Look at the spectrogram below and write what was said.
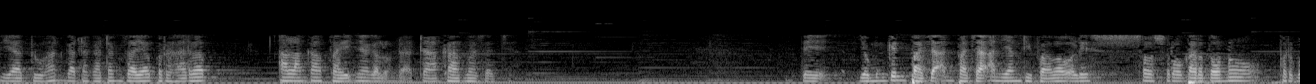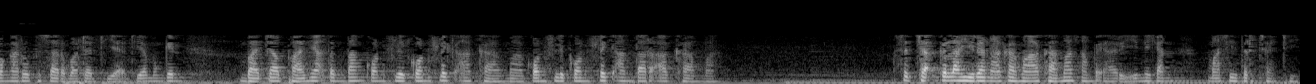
Ya Tuhan, kadang-kadang saya berharap alangkah baiknya kalau tidak ada agama saja. Ya mungkin bacaan-bacaan yang dibawa oleh Sosro Kartono berpengaruh besar pada dia. Dia mungkin baca banyak tentang konflik-konflik agama, konflik-konflik antar agama. Sejak kelahiran agama-agama sampai hari ini kan masih terjadi.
